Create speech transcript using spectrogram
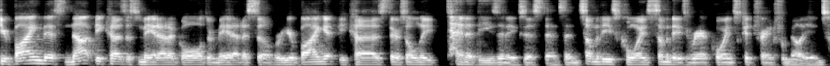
you're buying this not because it's made out of gold or made out of silver. You're buying it because there's only 10 of these in existence. And some of these coins, some of these rare coins could trade for millions.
